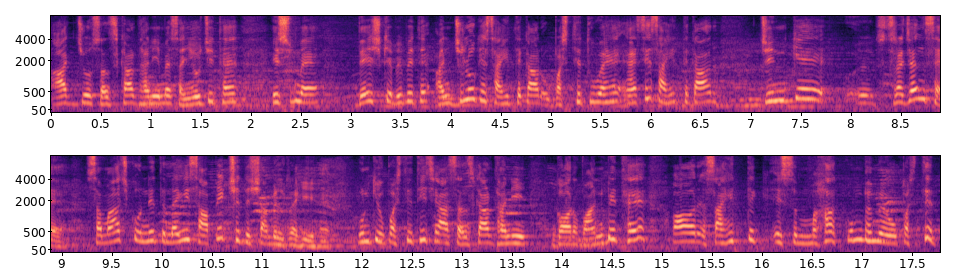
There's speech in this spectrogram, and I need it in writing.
आज जो संस्कार धानी में संयोजित है, इसमें देश के विविध अंचलों के साहित्यकार उपस्थित हुए हैं। ऐसे साहित्यकार जिनके सृजन से समाज को नित नई सापेक्ष दिशा मिल रही है। उनकी उपस्थिति से आज संस्कार धानी गौरवान्वित है और साहित्यिक इस महाकुंभ में उपस्थित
